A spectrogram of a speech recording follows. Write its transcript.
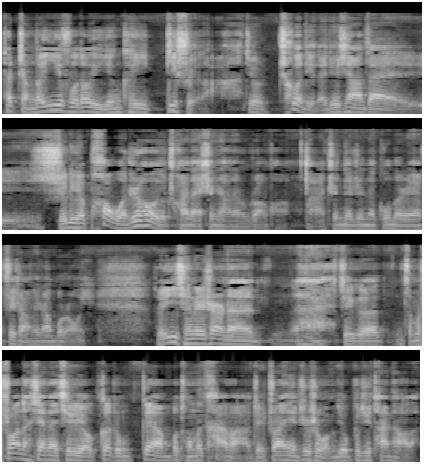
他整个衣服都已经可以滴水了，就彻底的就像在水里面泡过之后又穿在身上那种状况。啊，真的，真的，工作人员非常非常不容易。所以疫情这事儿呢，哎，这个怎么说呢？现在其实有各种各样不同的看法，这专业知识我们就不去探讨了。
